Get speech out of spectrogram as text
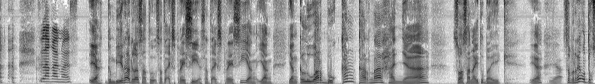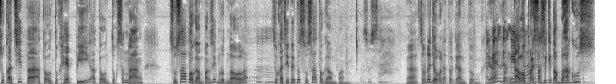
Silakan Mas. Iya, gembira adalah satu satu ekspresi ya, satu ekspresi yang yang yang keluar bukan karena hanya suasana itu baik, ya. Ya. Sebenarnya untuk sukacita atau untuk happy atau untuk senang susah atau gampang sih menurut Mbak Ola? Sukacita itu susah atau gampang? Susah. Nah, sebenarnya jawabannya tergantung. Tergantung ya. Kalau prestasi kita bagus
